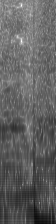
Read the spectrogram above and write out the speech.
like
